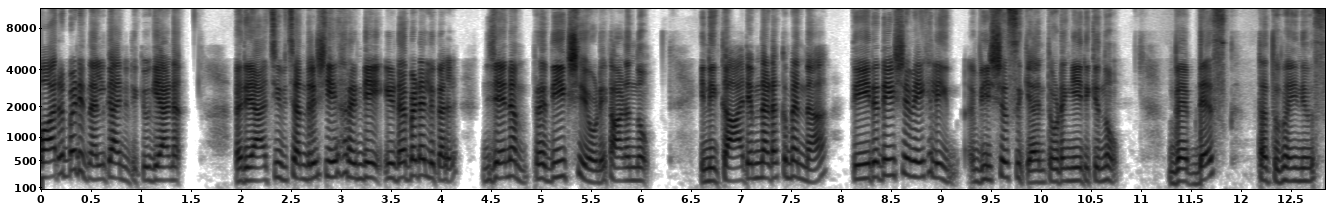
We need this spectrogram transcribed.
മറുപടി നൽകാനിരിക്കുകയാണ്. രാജീവ് ചന്ദ്രശേഖറിന്റെ ഇടപെടലുകൾ ജനം പ്രതീക്ഷയോടെ കാണുന്നു. ഇനി കാര്യം നടക്കുമെന്ന് തീരദേശ മേഖലയും വിശ്വസിക്കാൻ തുടങ്ങിയിരിക്കുന്നു. വെബ് ഡെസ്ക് തത്വമൈ ന്യൂസ്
